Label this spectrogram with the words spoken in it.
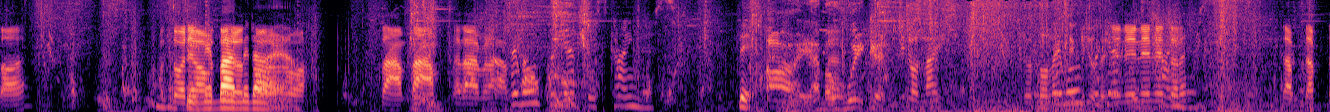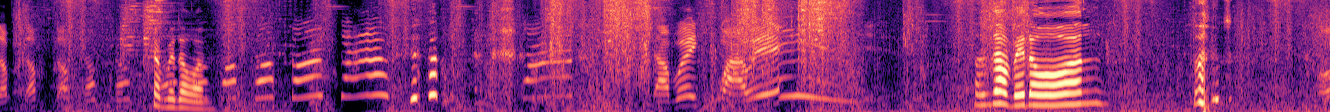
ตายมันตัวเดียวติดในมับ้านตัวไม่เยวได้ตัวอะเดียวสามสามไม่ได้ไม่ได้ I won't forget this kindness. I am awakened. ที่โดนไล่ โดนตัวไล่ I ติด won't ไม่หยุดเลย forget Nee, nee, this nee, nee, sorry. kindness. จับจับจับจับจับจับจับจับไปโดนจับเว้ยขวาเว้ยมันจับไปโดน โอ้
